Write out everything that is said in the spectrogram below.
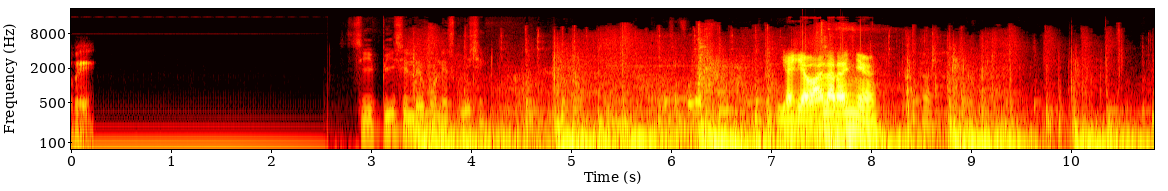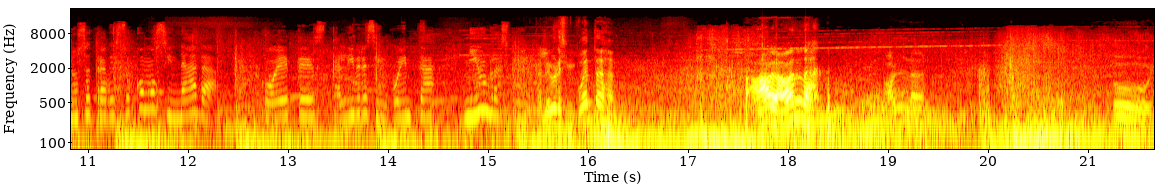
B. Sí, Pisi, Lemon, Squishy. Y allá va la araña. Nos atravesó como si nada. Cohetes, calibre 50, ni un rasguño. Calibre 50. ¡Ah, la banda! Hola. Uy.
